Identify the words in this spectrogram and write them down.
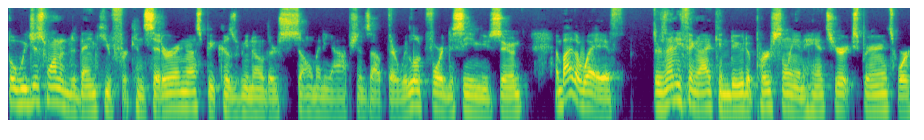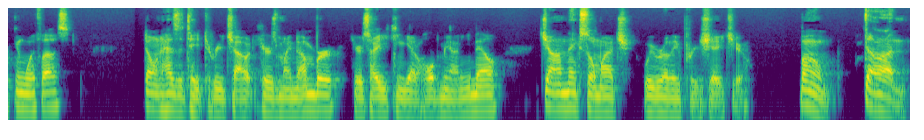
But we just wanted to thank you for considering us because we know there's so many options out there. We look forward to seeing you soon. And by the way, if there's anything I can do to personally enhance your experience working with us, don't hesitate to reach out. Here's my number. Here's how you can get a hold of me on email. John, thanks so much. We really appreciate you. Boom, done.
